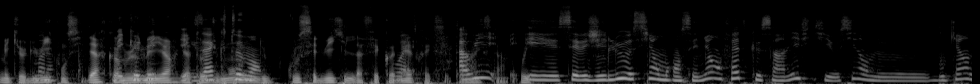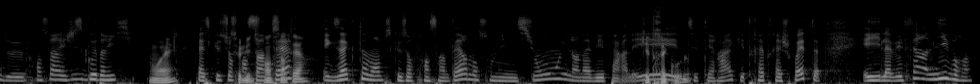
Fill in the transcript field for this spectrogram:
Mais que lui Voilà. considère comme le lui- meilleur gâteau exactement. du monde. Du coup, c'est lui qui l'a fait connaître, etc. Ah oui, etc. Oui, et j'ai lu aussi en me renseignant en fait que c'est un livre qui est aussi dans le bouquin de François-Régis Gaudry. ouais. Parce que sur Celui de France, France Inter, Inter Exactement, parce que sur France Inter, dans son émission, il en avait parlé, Qui cool. etc., qui est très très chouette. Et il avait fait un livre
